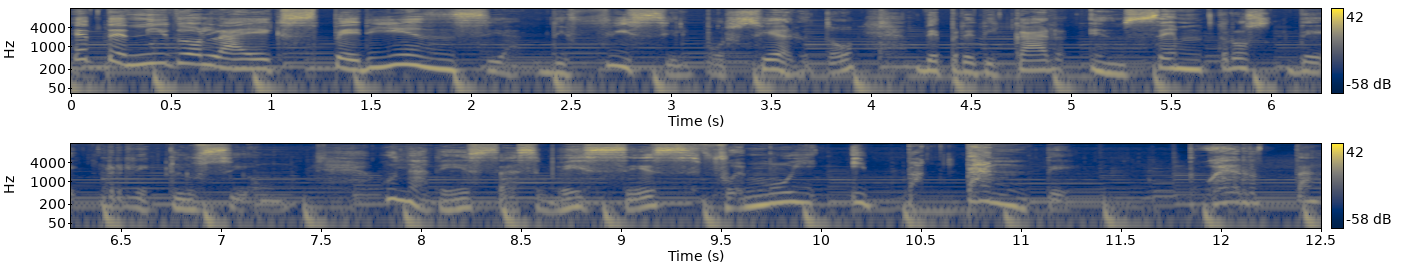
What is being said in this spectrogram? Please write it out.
He tenido la experiencia, difícil por cierto, de predicar en centros de reclusión. Una de esas veces fue muy impactante, puerta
